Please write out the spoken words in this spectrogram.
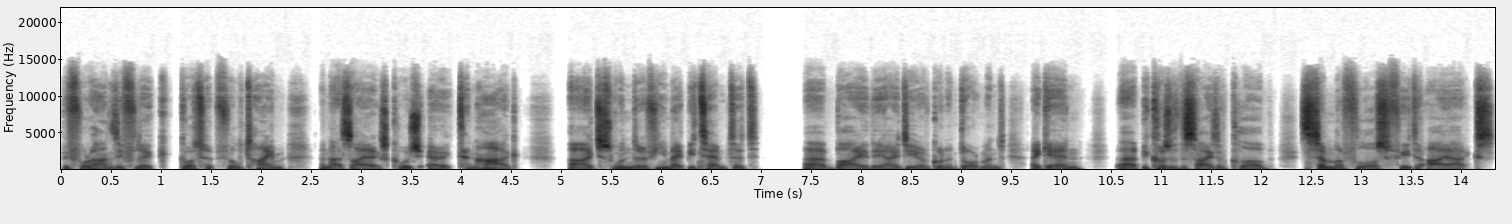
before Hansi Flick got it full time, and that's Ajax coach Erik Ten Hag. I just wonder if he might be tempted uh, by the idea of going to Dortmund again uh, because of the size of club, similar philosophy to Ajax.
